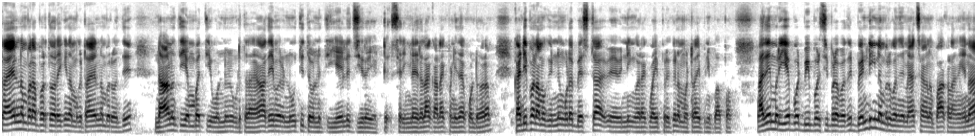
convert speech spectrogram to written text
ட்ரையல் நம்பரை பொறுத்த வரைக்கும் நமக்கு ட்ரையல் நம்பர் வந்து நானூற்றி எண்பத்தி ஒன்றுன்னு கொடுத்துருக்காங்க. அதே மாதிரி நூற்றி தொண்ணூற்றி ஏழு ஜீரோ எட்டு சரிங்களா? இதெல்லாம் கனெக்ட் பண்ணி தான் கொண்டு வரோம். கண்டிப்பாக நமக்கு இன்னும் கூட பெஸ்ட்டாக வின்னிங் வர வாய்ப்பு இருக்குது நம்ம ட்ரை பண்ணி பார்ப்போம். அதே மாதிரி A board B board C board பார்த்து பெண்டிங் நம்பர் கொஞ்சம் மேட்ச் ஆகணும் பார்க்கலாங்க. ஏன்னா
